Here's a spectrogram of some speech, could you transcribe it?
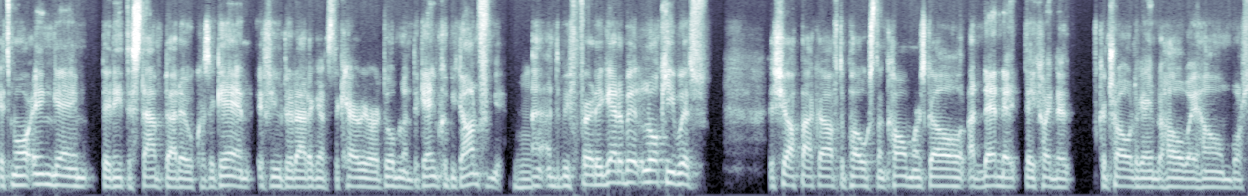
It's more in game. They need to stamp that out because again, if you do that against the Kerry or Dublin, the game could be gone from you. Mhm. And, and to be fair, they get a bit lucky with the shot back off the post and Comer's goal, and then they, they kind of control the game the whole way home. But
